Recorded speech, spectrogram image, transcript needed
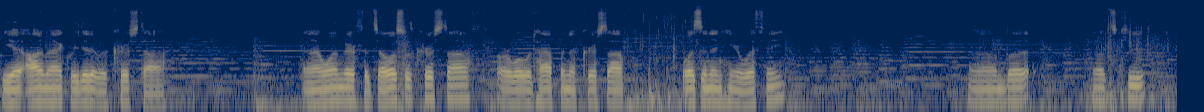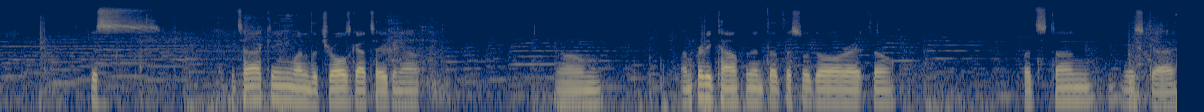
He automatically did it with Kristoff. And I wonder if it's always with Kristoff, or what would happen if Kristoff wasn't in here with me. Uh, but let's keep just attacking. One of the trolls got taken out. Um, I'm pretty confident that this will go alright though. Let's stun this guy.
